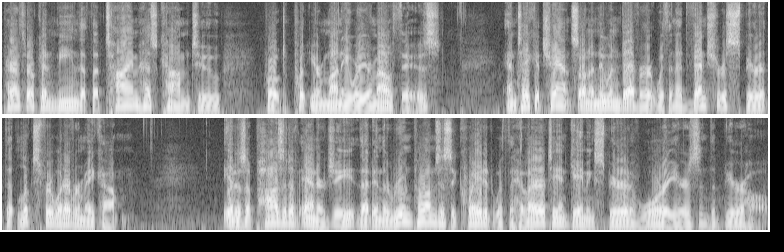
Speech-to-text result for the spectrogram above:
Perthro can mean that the time has come to, quote, put your money where your mouth is, and take a chance on a new endeavor with an adventurous spirit that looks for whatever may come. It is a positive energy that in the rune poems is equated with the hilarity and gaming spirit of warriors in the beer hall.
